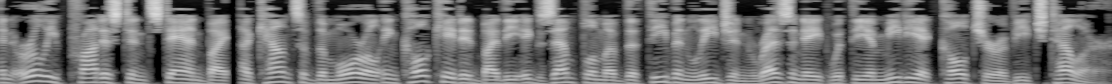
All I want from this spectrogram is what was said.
an early Protestant stand-by. Accounts of the moral inculcated by the exemplum of the Theban legion resonate with the immediate culture of each teller.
